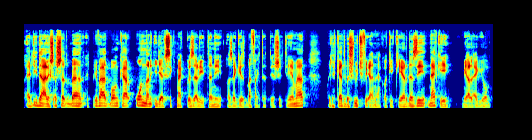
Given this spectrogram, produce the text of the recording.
egy ideális esetben egy privát bankár onnan igyekszik megközelíteni az egész befektetési témát, hogy a kedves ügyfélnek, aki kérdezi, neki mi a legjobb.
